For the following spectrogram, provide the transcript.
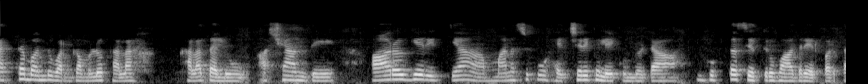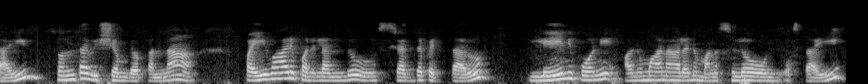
రక్తబంధు వర్గంలో కల కలతలు అశాంతి ఆరోగ్యరీత్యా మనసుకు హెచ్చరిక లేకుండా గుప్త శత్రు బాధలు ఏర్పడతాయి. సొంత విషయంలో కన్నా పైవారి పనులందు శ్రద్ధ పెడతారు. లేనిపోని అనుమానాలను మనసులో వస్తాయి.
